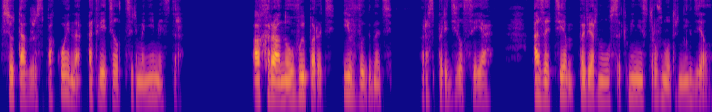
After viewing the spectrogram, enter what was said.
Все так же спокойно ответил церемонимейстер. Охрану выпороть и выгнать, распорядился я, а затем повернулся к министру внутренних дел.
